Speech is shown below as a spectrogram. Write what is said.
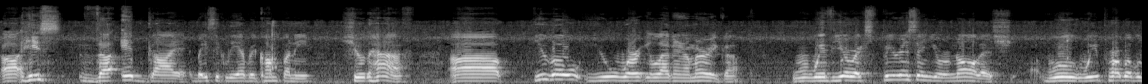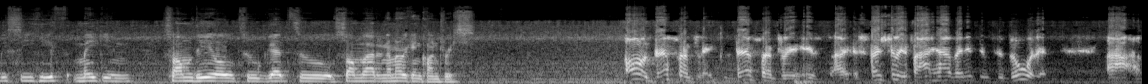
uh, he's the it guy. Basically, every company should have. Uh, Hugo, you work in Latin America. With your experience and your knowledge, will we probably see Heath making some deal to get to some Latin American countries? Oh, definitely, definitely. If, especially if I have anything to do with it. Uh,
